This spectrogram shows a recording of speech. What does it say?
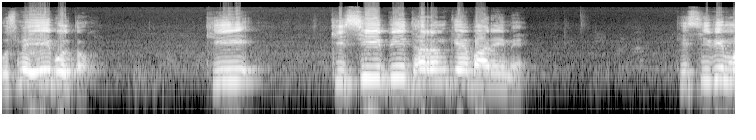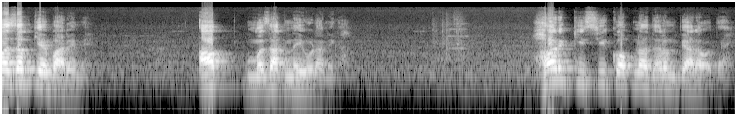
उसमें यही बोलता हूँ कि किसी भी धर्म के बारे में किसी भी मज़हब के बारे में आप मज़ाक नहीं उड़ाने का। हर किसी को अपना धर्म प्यारा होता है।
